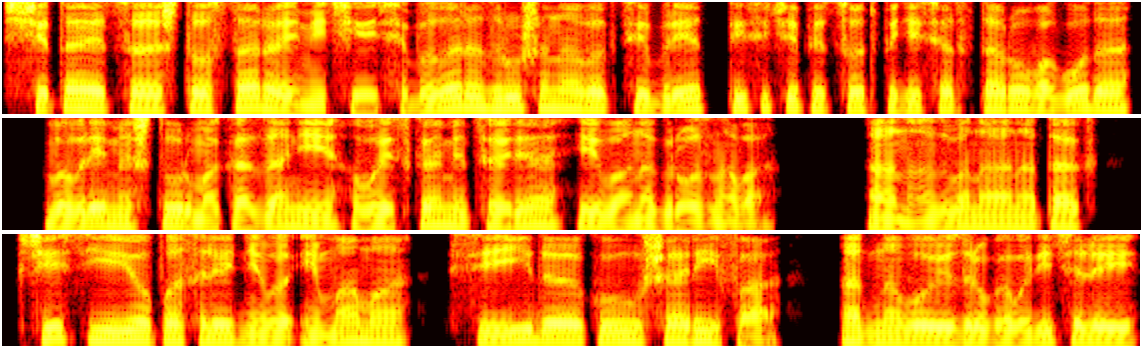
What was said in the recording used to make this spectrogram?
Считается, что старая мечеть была разрушена в октябре 1552 года во время штурма Казани войсками царя Ивана Грозного. А названа она так в честь ее последнего имама Сиида Кул-Шарифа, одного из руководителей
